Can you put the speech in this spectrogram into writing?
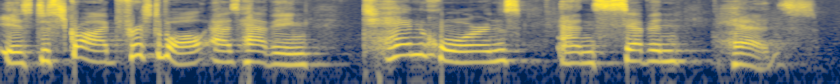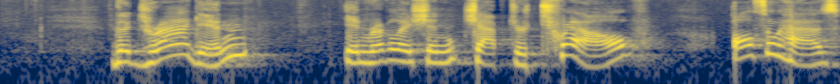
is described, first of all, as having ten horns and seven heads. The dragon in Revelation chapter 12 also has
